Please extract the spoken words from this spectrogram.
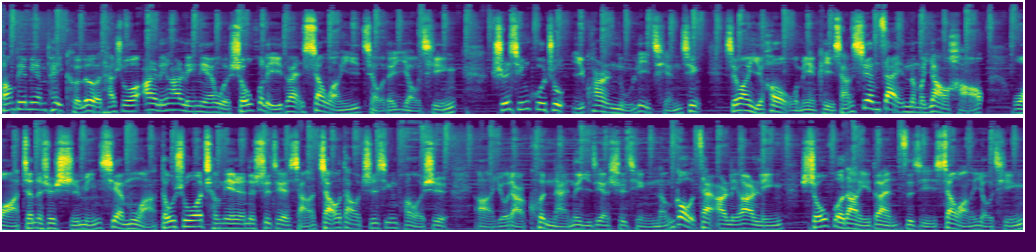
方便面配可乐，他说：“二零二零年我收获了一段向往已久的友情，知心互助，一块儿努力前进。希望以后我们也可以像现在那么要好。”哇，真的是实名羡慕啊！都说成年人的世界，想要交到知心朋友是啊有点困难的一件事情。能够在二零二零收获到一段自己向往的友情，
